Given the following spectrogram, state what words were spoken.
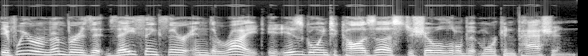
if we remember that they think they're in the right, it is going to cause us to show a little bit more compassion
